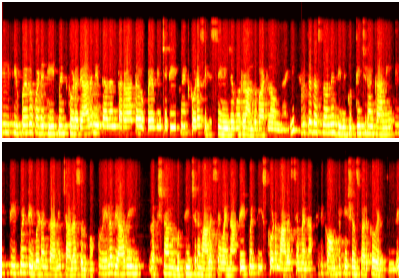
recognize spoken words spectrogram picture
దీనికి ఉపయోగపడే ట్రీట్మెంట్ కూడా వ్యాధి నిర్ధారణ తర్వాత ఉపయోగించే ట్రీట్మెంట్ కూడా సిహెచ్సి వింజమూరులో అందుబాటులో ఉన్నాయి. తొలుత దశలోనే దీన్ని గుర్తించడం కానీ దీని ట్రీట్మెంట్ ఇవ్వడం కానీ చాలా సులభం. ఒకవేళ వ్యాధి లక్షణాలను గుర్తించడం ఆలస్యమైన ట్రీట్మెంట్ తీసుకోవడం ఆలస్యమైన ఇది కాంప్లికేషన్స్ వరకు వెళ్తుంది.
